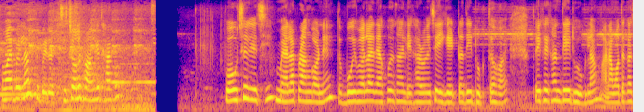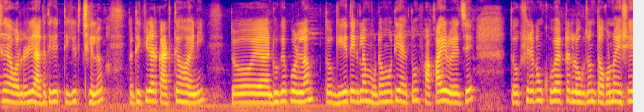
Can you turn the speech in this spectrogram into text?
সময় পেলাম, তো বেরোচ্ছি। চলো সঙ্গে থাকো। পৌঁছে গেছি মেলা প্রাঙ্গণে। তো বইমেলায় দেখো, এখানে লেখা রয়েছে, এই গেটটা দিয়ে ঢুকতে হয়। তো এখান দিয়েই ঢুকলাম, আর আমাদের কাছে অলরেডি আগে থেকে টিকিট ছিল, তো টিকিট আর কাটতে হয়নি। তো ঢুকে পড়লাম, তো গিয়ে দেখলাম মোটামুটি একদম ফাঁকাই রয়েছে। তো সেরকম খুব একটা লোকজন তখনও এসে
